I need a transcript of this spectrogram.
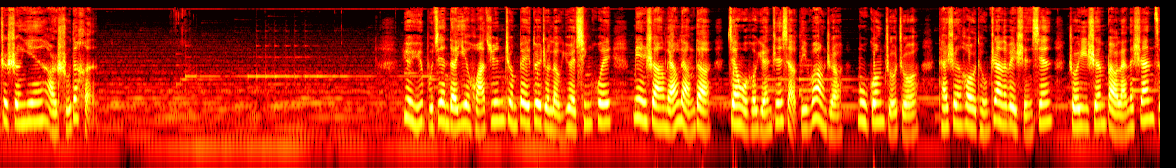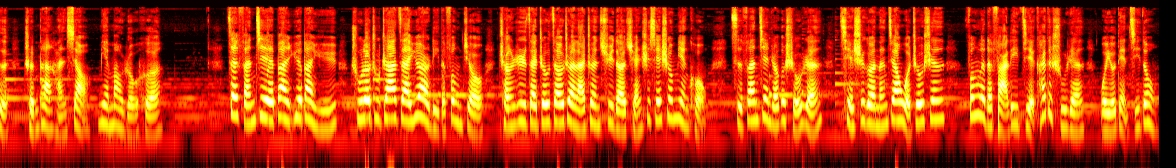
这声音耳熟得很。月余不见的夜华君正背对着冷月清辉，面上凉凉的，将我和元贞小弟望着，目光灼灼。他身后同站了位神仙，着一身宝蓝的衫子，唇畔含笑，面貌柔和。在凡界半月半余，除了驻扎在院儿里的凤九，成日在周遭转来转去的，全是些生面孔。此番见着个熟人，且是个能将我周身封了的法力解开的熟人，我有点激动。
